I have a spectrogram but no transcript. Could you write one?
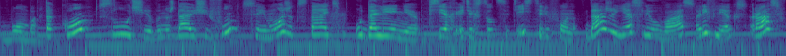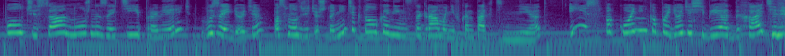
Бомба. В таком случае вынуждающей функцией может стать удаление всех этих соцсетей с телефона. Даже если у вас рефлекс, раз в полчаса нужно зайти и проверить, вы зайдете, посмотрите, что ни ТикТока, ни Инстаграма, ни ВКонтакте нет, и спокойненько пойдете себе отдыхать или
